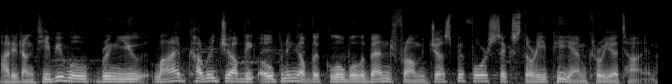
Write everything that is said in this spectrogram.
Arirang TV will bring you live coverage of the opening of the global event from just before 6.30 p.m. Korea time.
